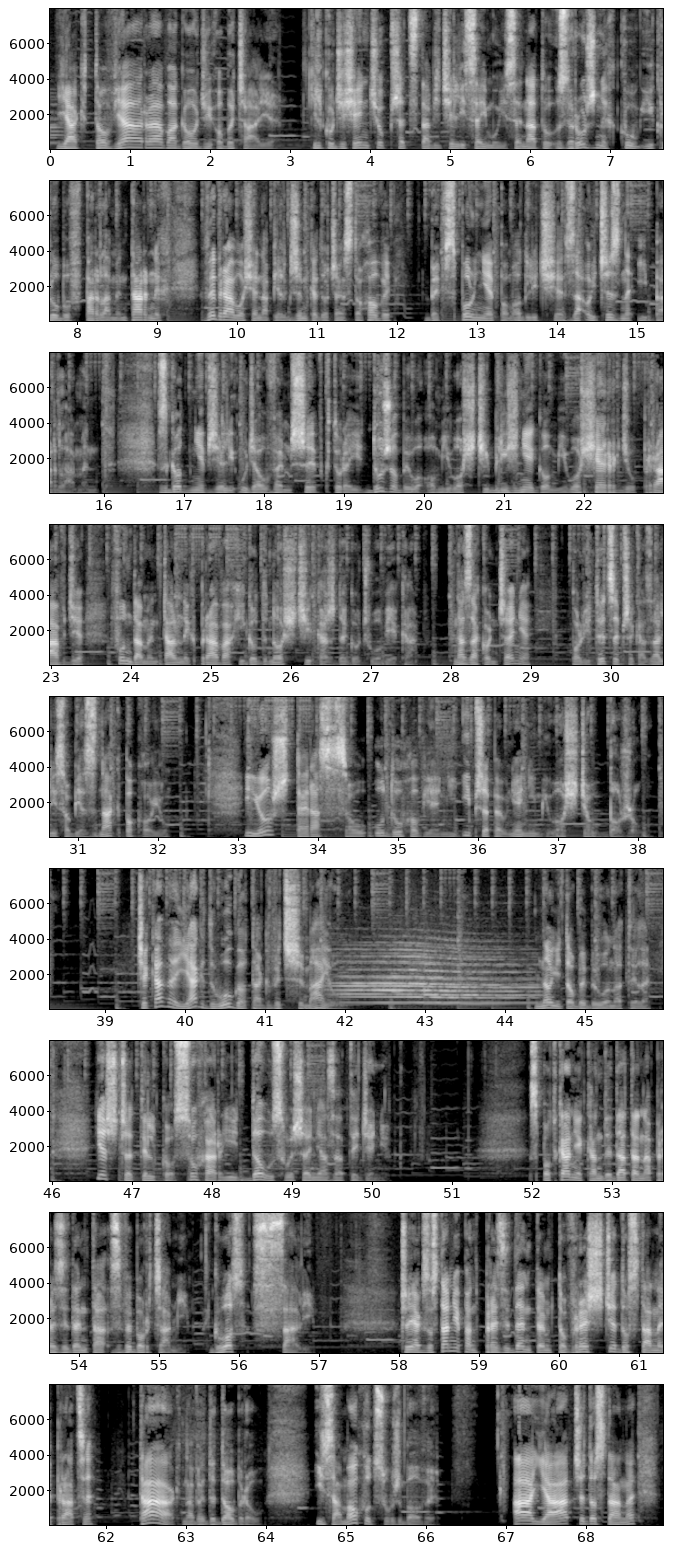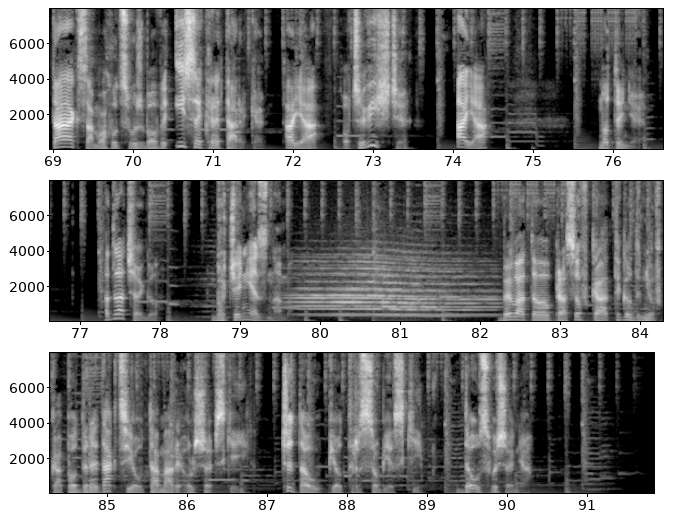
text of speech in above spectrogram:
Jak to wiara łagodzi obyczaje. Kilkudziesięciu przedstawicieli Sejmu i Senatu z różnych kół i klubów parlamentarnych wybrało się na pielgrzymkę do Częstochowy by wspólnie pomodlić się za ojczyznę i parlament. Zgodnie wzięli udział we mszy, w której dużo było o miłości bliźniego, miłosierdziu, prawdzie, fundamentalnych prawach i godności każdego człowieka. Na zakończenie politycy przekazali sobie znak pokoju. I już teraz są uduchowieni i przepełnieni miłością Bożą. Ciekawe, jak długo tak wytrzymają. No i to by było na tyle. Jeszcze tylko suchar i do usłyszenia za tydzień. Spotkanie kandydata na prezydenta z wyborcami. Głos z sali. Czy jak zostanie pan prezydentem, to wreszcie dostanę pracę? Tak, nawet dobrą. I samochód służbowy. A ja czy dostanę? Tak, samochód służbowy i sekretarkę. A ja? Oczywiście. A ja? No ty nie. A dlaczego? Bo cię nie znam. Była to prasówka tygodniówka pod redakcją Tamary Olszewskiej. Czytał Piotr Sobieski. Do usłyszenia.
